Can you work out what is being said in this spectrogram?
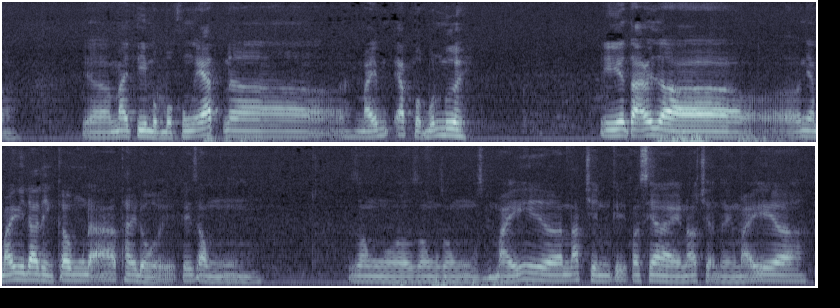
uh, uh, Mighty 110S uh, máy F140. Thì hiện tại bây giờ nhà máy Hyundai thành công đã thay đổi cái dòng dòng dòng dòng, dòng máy nắp trên cái con xe này nó chuyển thành máy uh,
